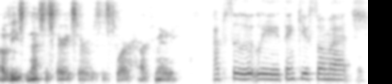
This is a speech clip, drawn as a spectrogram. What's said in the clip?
of these necessary services to our, our community. Absolutely. Thank you so much.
